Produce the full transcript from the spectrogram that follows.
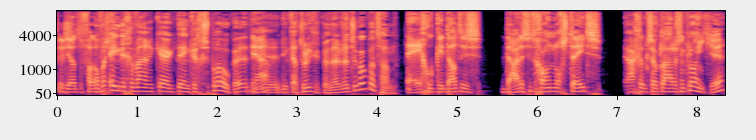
die had van Over enige ware kerkdenken gesproken. Ja. Die, die katholieken kunnen er natuurlijk ook wat van. Nee, goed, dat is, daar is het gewoon nog steeds eigenlijk zo klaar als een klontje.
